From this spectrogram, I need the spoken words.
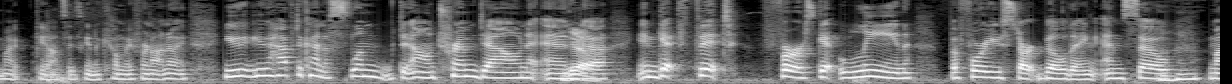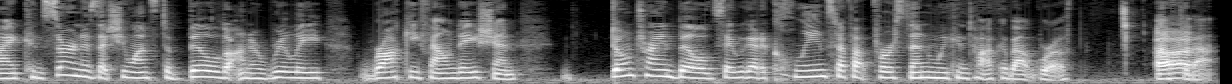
my fiance is going to kill me for not knowing you you have to kind of slim down trim down and Yeah. uh, and get fit first, get lean before you start building. And so my concern is that she wants to build on a really rocky foundation. Don't try and build. Say we got to clean stuff up first, then we can talk about growth after that.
